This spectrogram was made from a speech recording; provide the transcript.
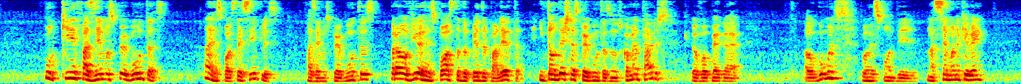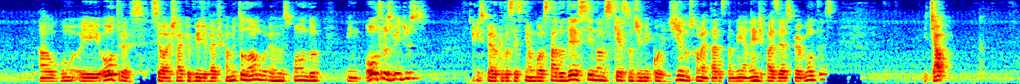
Por que fazemos perguntas? A resposta é simples. Fazemos perguntas para ouvir a resposta do Pedro Paleta. Então deixe as perguntas nos comentários. Eu vou pegar algumas, vou responder na semana que vem algum, e outras, se eu achar que o vídeo vai ficar muito longo, eu respondo em outros vídeos. Espero que vocês tenham gostado desse. Não esqueçam de me corrigir nos comentários também, além de fazer as perguntas. E tchau!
